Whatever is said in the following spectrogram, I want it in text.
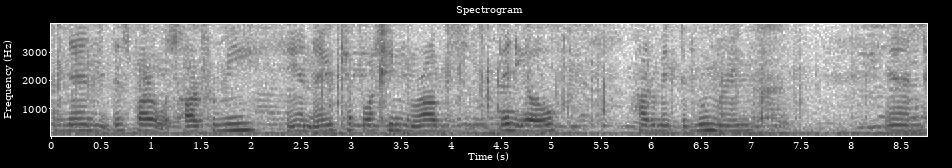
And then this part was hard for me. And I kept watching Rob's video, how to make the boomerang. And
